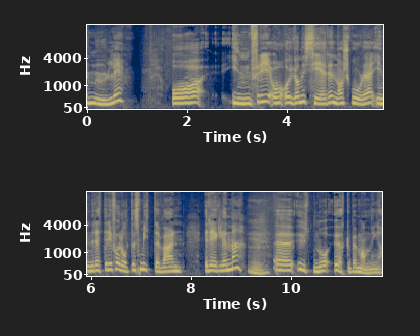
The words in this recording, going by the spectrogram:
umulig å innfri og organisere norsk skole, innretter i forhold til smittevernreglene, mm. uh, uten å øke bemanninga.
